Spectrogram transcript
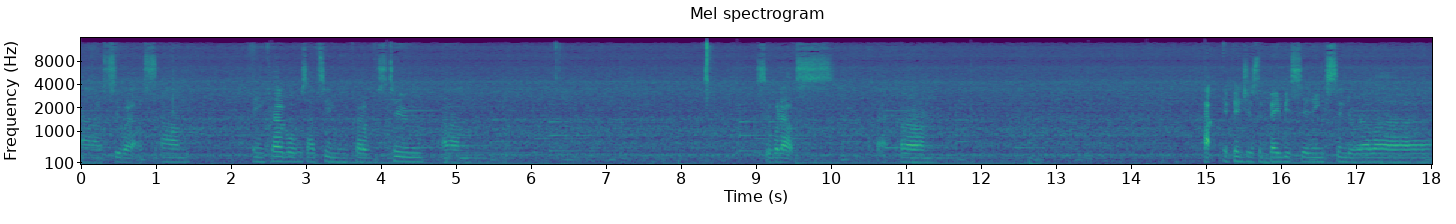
Uh, let's see what else. Um, the Incredibles, I've seen The Incredibles 2. Um, let's see what else. Um, Adventures in Babysitting, Cinderella,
